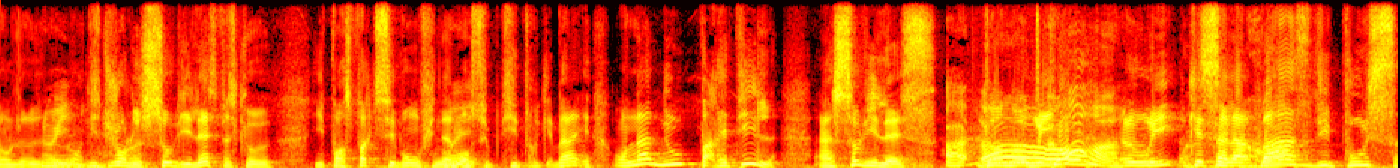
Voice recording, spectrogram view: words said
on, le- Oui. on dit toujours le solilès parce que ils pensent pas que c'est bon finalement Oui. ce petit truc. Eh ben, on a nous paraît-il un solilès. Ah, dans notre oui. corps Euh, oui, qui est, C'est à la quoi base du pouce.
